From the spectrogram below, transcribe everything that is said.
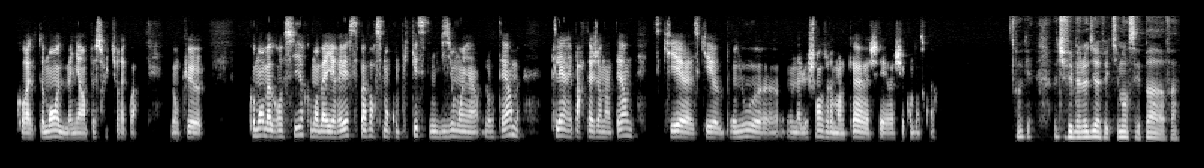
correctement de manière un peu structurée, quoi. Donc, comment on va grossir, comment on va y arriver, c'est pas forcément compliqué. C'est une vision moyen long terme clair et partagé en interne, qui est, ce qui est pour nous, euh, on a le chance vraiment le cas chez, chez Content Square. Ok, tu fais bien le dire, effectivement, c'est pas, enfin,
